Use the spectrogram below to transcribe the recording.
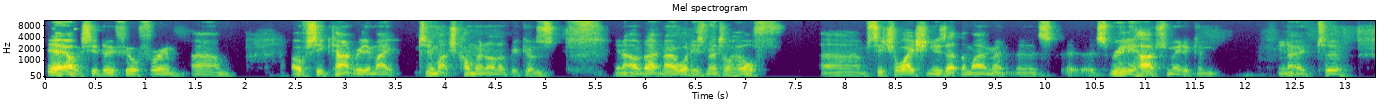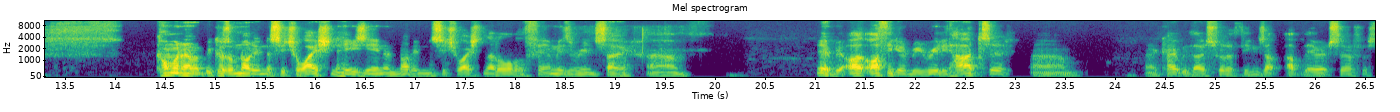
Yeah, obviously do feel for him. Um, obviously can't really make too much comment on it because, you know, I don't know what his mental health um, situation is at the moment, and it's it's really hard for me to can, you know, to comment on it because I'm not in the situation he's in, and not in the situation that a lot of the families are in. So, um, yeah, I, I, think it'd be really hard to um, you know, cope with those sort of things up up there at Surfers.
